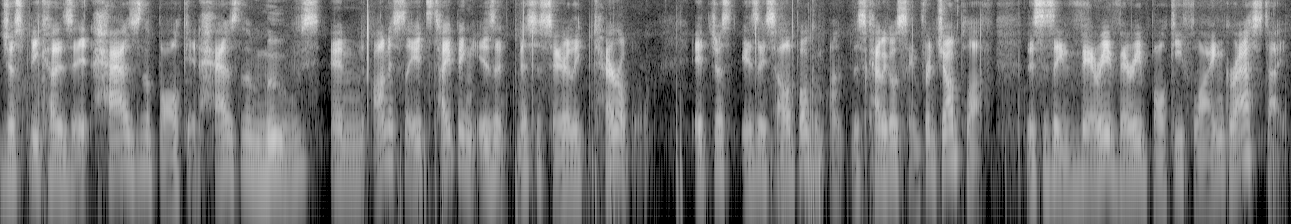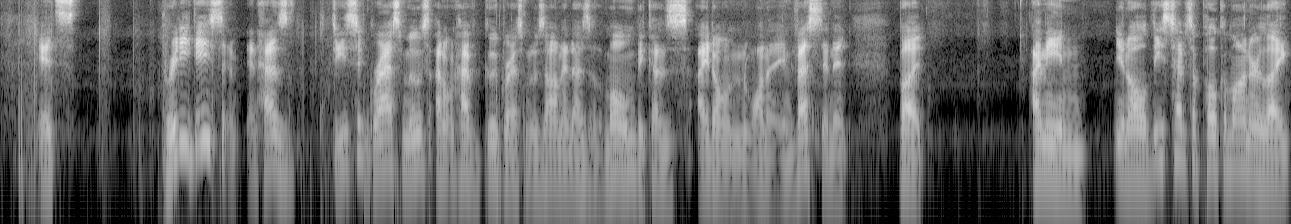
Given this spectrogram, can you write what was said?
just because it has the bulk, it has the moves, and honestly, its typing isn't necessarily terrible. It just is a solid Pokemon. This kind of goes same for Jumpluff. This is a very, very bulky flying grass type. It's pretty decent. It has decent grass moves. I don't have good grass moves on it as of the moment because I don't want to invest in it. But I mean, you know, these types of Pokemon are like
